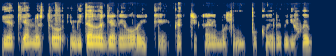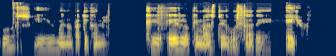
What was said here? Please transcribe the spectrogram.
Y aquí a nuestro invitado del día de hoy, que practicaremos un poco de los videojuegos. Y bueno, platícame, ¿qué es lo que más te gusta de ellos?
